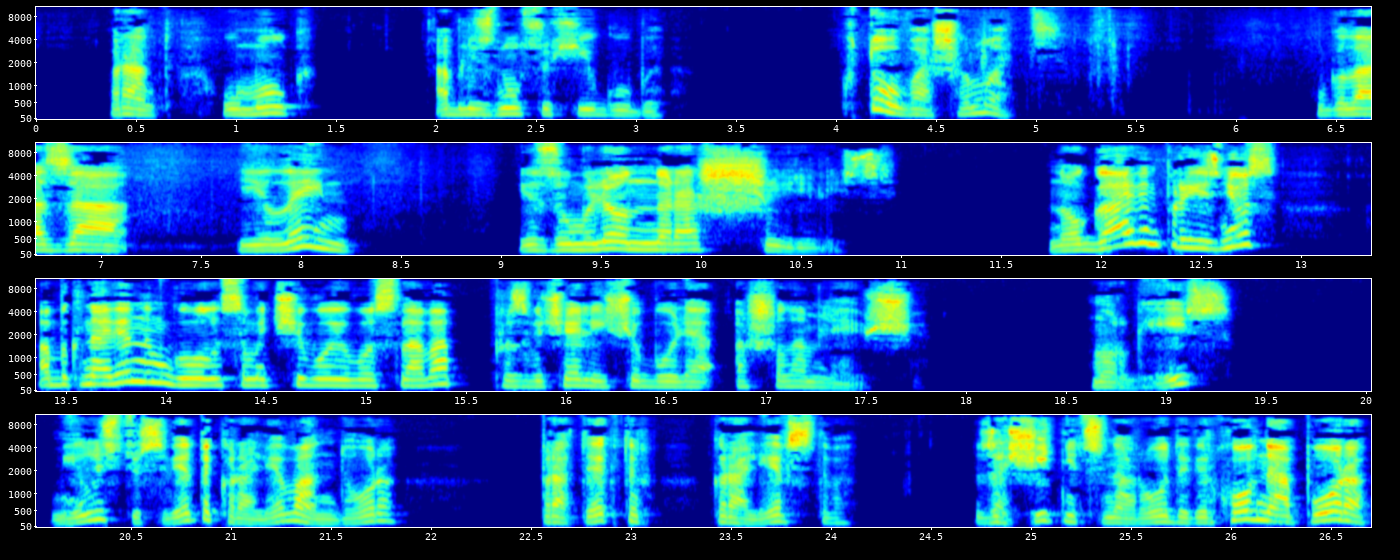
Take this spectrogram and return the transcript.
— Ранд умолк, облизнул сухие губы. — Кто ваша мать? Глаза Елейн изумленно расширились. Но Гавин произнес обыкновенным голосом, отчего его слова прозвучали еще более ошеломляюще. Моргейс, милостью света королева Андора, протектор королевства, защитница народа, верховная опора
